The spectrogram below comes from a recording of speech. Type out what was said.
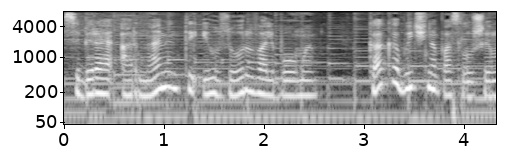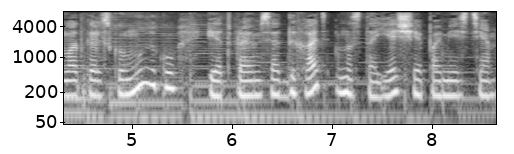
собирая орнаменты и узоры в альбомы – как обычно, послушаем латгальскую музыку и отправимся отдыхать в настоящее поместье.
